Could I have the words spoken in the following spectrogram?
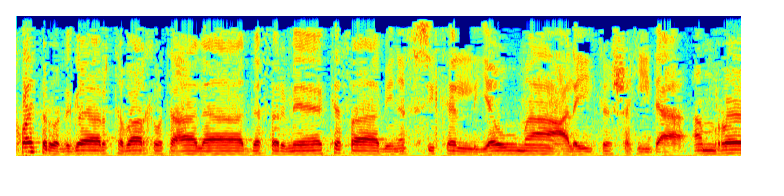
خواي پروردگار تبارك وتعالى دفرمي كفى بنفسك اليوم عليك شهيدا. أمرو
